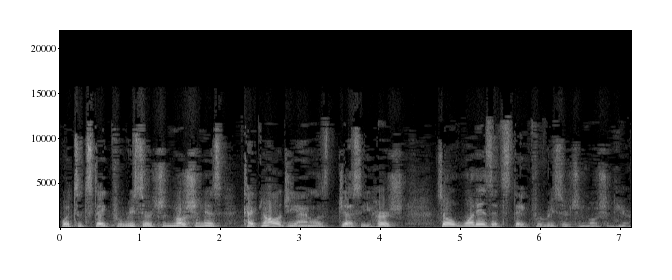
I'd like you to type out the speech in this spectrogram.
what's at stake for Research in Motion is technology analyst Jesse Hirsch. So, what is at stake for Research in Motion here?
